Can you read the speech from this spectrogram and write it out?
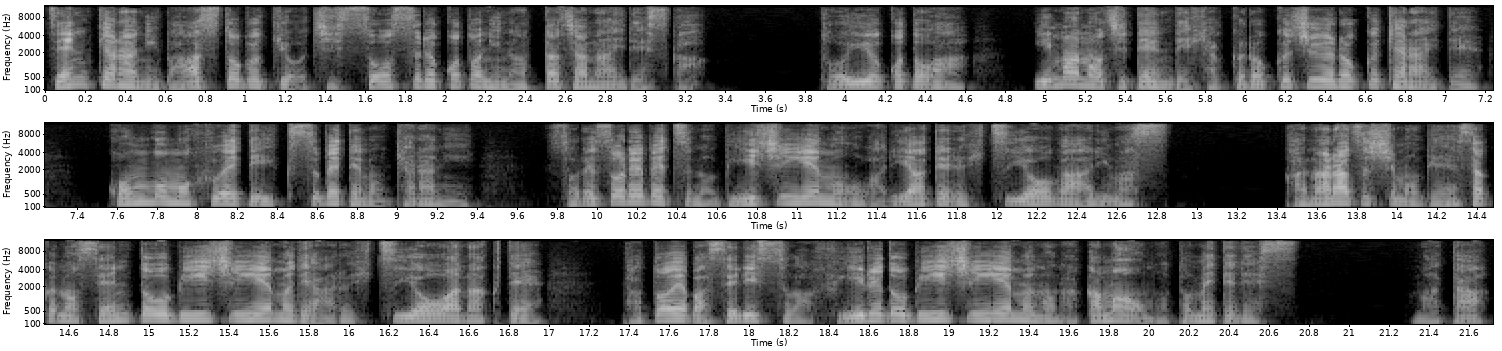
全キャラにバースト武器を実装することになったじゃないですか。ということは、今の時点で166キャラいて、今後も増えていくすべてのキャラに、それぞれ別の BGM を割り当てる必要があります。必ずしも原作の戦闘 BGM である必要はなくて、例えばセリスはフィールド BGM の仲間を求めてです。また、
